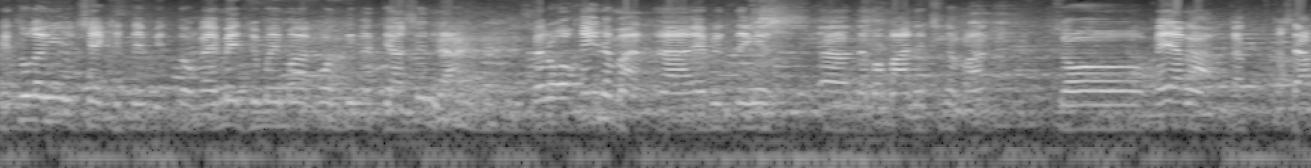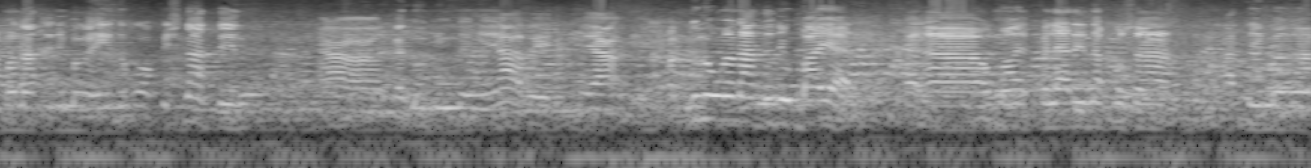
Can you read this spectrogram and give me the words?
Ito lang yung executive ito. Kaya medyo may mga konting adjustment lang. Pero okay naman. Ah, everything is uh, namamanage naman. So, kaya nga, ka- kasama natin yung mga head of office natin, ah ganun yung nangyayari. Kaya pagtulungan natin yung bayan. Uh, umapila rin ako sa ating mga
